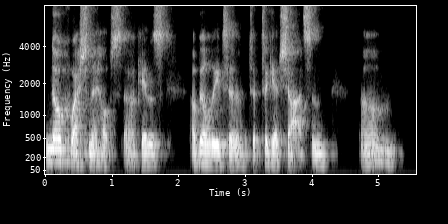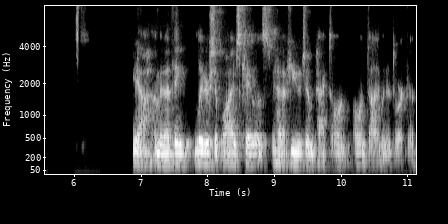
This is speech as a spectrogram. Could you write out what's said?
No question that helps uh, Kayla's ability to, to to get shots. And um, yeah, I mean, I think leadership wise, Kayla's had a huge impact on on Diamond and Dorka.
